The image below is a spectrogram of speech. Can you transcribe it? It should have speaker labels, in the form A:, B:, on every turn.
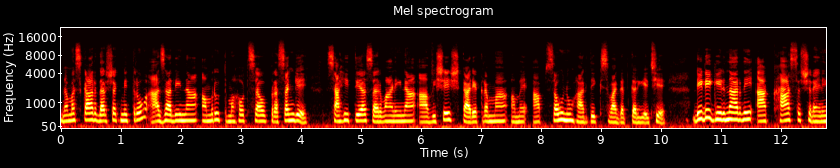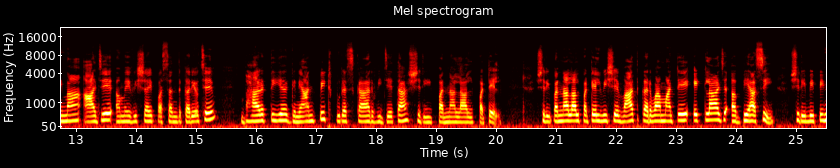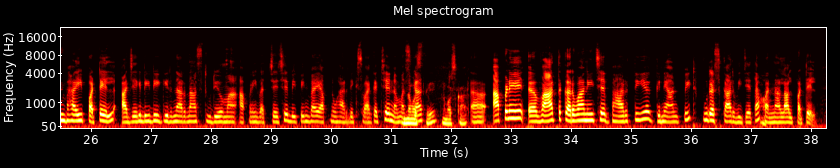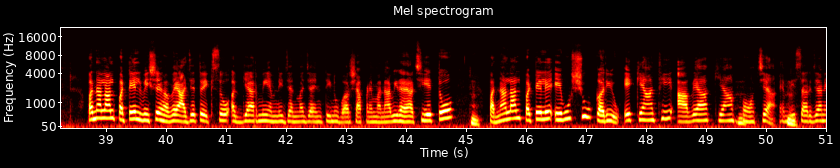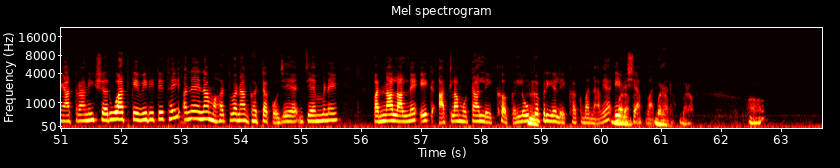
A: નમસ્કાર દર્શક મિત્રો, આઝાદીના અમૃત મહોત્સવ પ્રસંગે સાહિત્ય સરવાણીના આ વિશેષ કાર્યક્રમમાં અમે આપ સૌનું હાર્દિક સ્વાગત કરીએ છીએ. ડીડી ગિરનારની આ ખાસ શ્રેણીમાં આજે અમે વિષય પસંદ કર્યો છે, ભારતીય જ્ઞાનપીઠ પુરસ્કાર વિજેતા શ્રી પન્નાલાલ પટેલ. શ્રી પન્નાલાલ પટેલ વિશે વાત કરવા માટે એટલા જ અભ્યાસી શ્રી બિપિનભાઈ પટેલ આજે ડીડી ગિરનારના સ્ટુડિયોમાં આપણી વચ્ચે છે. બિપિનભાઈ આપનું હાર્દિક સ્વાગત છે. નમસ્કાર.
B: નમસ્કાર.
A: આપણે વાત કરવાની છે ભારતીય જ્ઞાનપીઠ પુરસ્કાર વિજેતા પન્નાલાલ પટેલ. પન્નાલાલ પટેલ વિશે હવે આજે તો એકસો અગિયારમી એમની જન્મ જયંતિનું વર્ષ આપણે મનાવી રહ્યા છીએ. તો પન્નાલાલ પટેલે એવું શું કર્યું? એ ક્યાંથી આવ્યા ક્યાં પહોંચ્યા? એમની સર્જન યાત્રાની શરૂઆત કેવી રીતે થઈ અને એના મહત્વના ઘટકો? જે જેમણે પન્નાલાલને એક આટલા મોટા લેખક લોકપ્રિય લેખક બનાવ્યા એ વિશે આપ વાત
B: બરાબર બરાબર.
